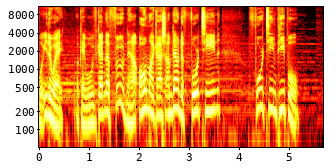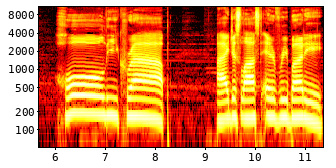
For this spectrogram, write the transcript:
Well, either way. Okay, well, we've got enough food now. Oh my gosh, I'm down to 14... 14 people. Holy crap. I just lost everybody.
